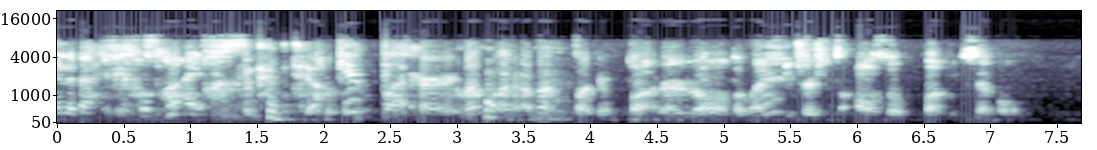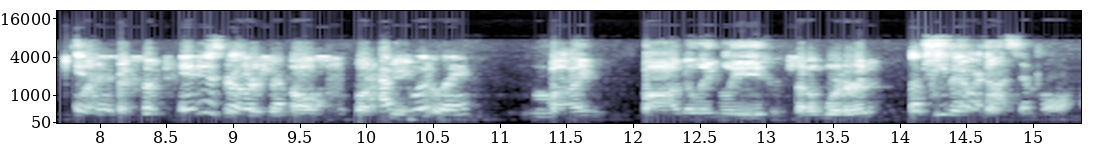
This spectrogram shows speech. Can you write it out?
in the back of people's minds. Don't get butthurt. I'm not, I'm not fucking butthurt at all, but like nutrition's also fucking simple. It is. It is really simple. also fucking Absolutely. mind-bogglingly is that a word? But people are not simple.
